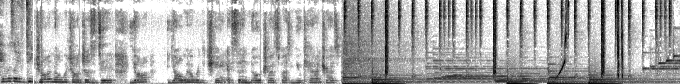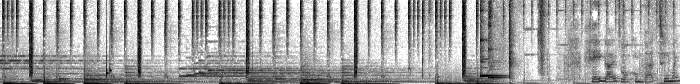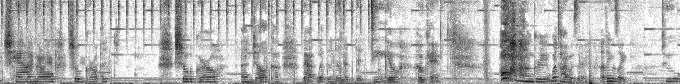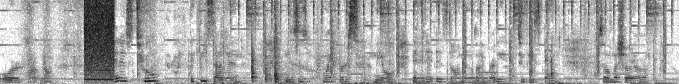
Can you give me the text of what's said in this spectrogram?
he was like, "Do Y'all know what y'all just did? Y'all y'all went over the chain. It said no trespassing. You can't trespass. Hey guys, welcome back to my channel. Show girl, show girl Angelica back with another video. Okay. Oh, I'm hungry. What time is it? I think it's like two or I don't know. It is 2:57, and this is my first meal, and it is Domino's. I'm ready to feast in. So I'm gonna show y'all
